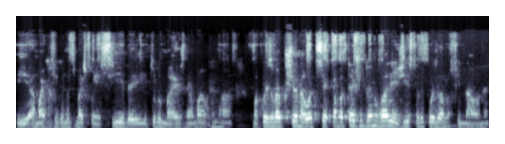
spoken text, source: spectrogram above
e a marca fica muito mais conhecida e tudo mais, né? Uma, uma, uma coisa vai puxando a outra, você acaba até ajudando o varejista depois lá no final, né?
